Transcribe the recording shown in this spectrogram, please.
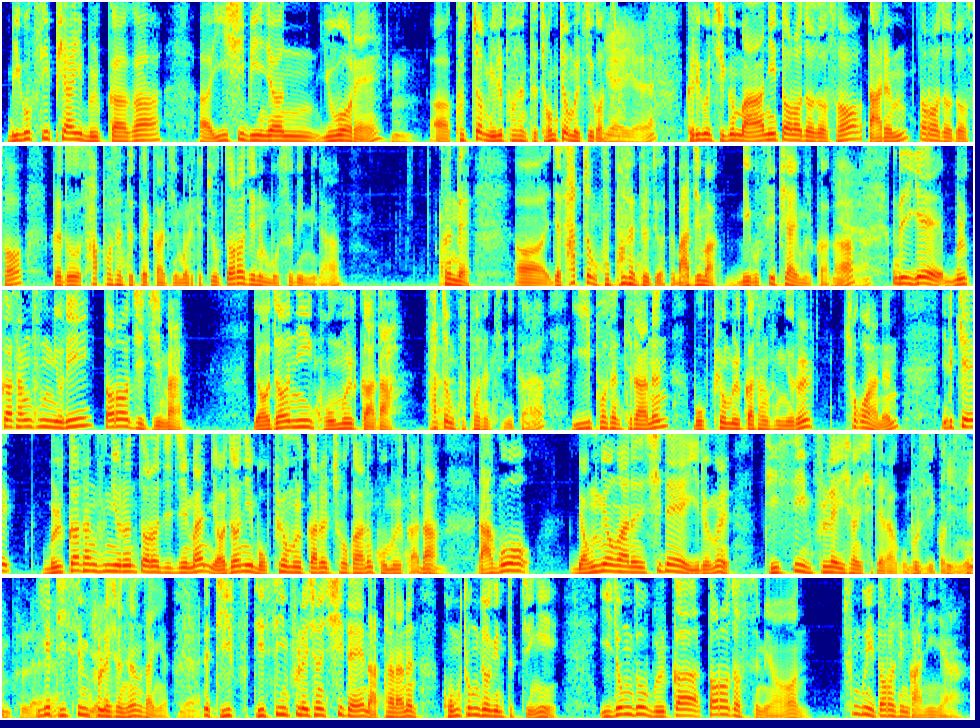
미국 CPI 물가가 22년 6월에 음. 9.1% 정점을 찍었죠. 예, 예. 그리고 지금 많이 떨어져져서 나름 떨어져져서 그래도 4%대까지 뭐 이렇게 쭉 떨어지는 모습입니다. 그런데 어 이제 4.9%를 찍었죠. 마지막 미국 CPI 물가가. 예. 근데 이게 물가 상승률이 떨어지지만 여전히 고물가다. 4.9%니까요. 네. 2%라는 목표 물가 상승률을 초과하는 이렇게 물가 상승률은 떨어지지만 여전히 목표 물가를 초과하는 고물가다라고 음. 명명하는 시대의 이름을 디스인플레이션 시대라고 볼수 있거든요. 디스인플레. 이게 디스인플레이션 예. 현상이에요. 예. 근데 디, 디스인플레이션 시대에 나타나는 공통적인 특징이 이 정도 물가 떨어졌으면 충분히 떨어진 거 아니냐.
